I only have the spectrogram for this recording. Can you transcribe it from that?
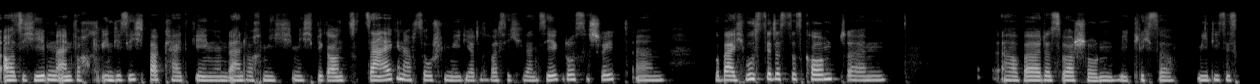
als ich eben einfach in die Sichtbarkeit ging und einfach mich, mich begann zu zeigen auf Social Media, das war sicher ein sehr großer Schritt. Ähm, wobei ich wusste, dass das kommt, ähm, aber das war schon wirklich so wie dieses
